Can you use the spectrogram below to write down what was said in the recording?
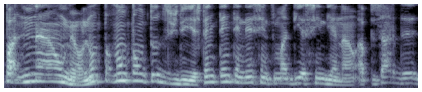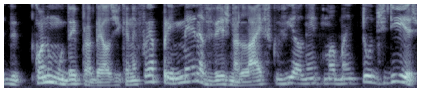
Pá, não, meu, não, to, não tomo todos os dias. Tem, tem tendência em tomar dia sim, dia não. Apesar de, de quando mudei para a Bélgica, né, foi a primeira vez na live que vi alguém tomar banho todos os dias.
